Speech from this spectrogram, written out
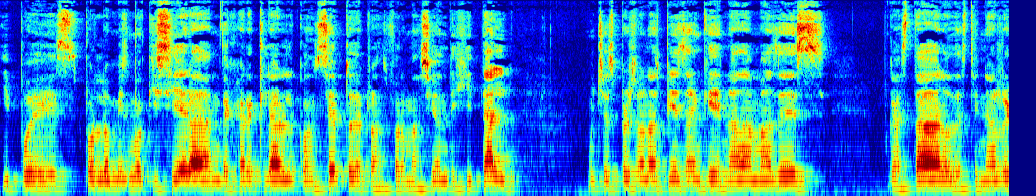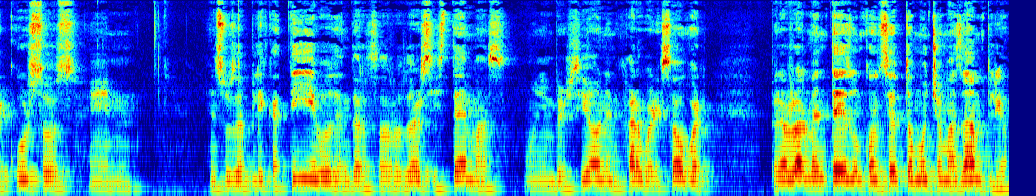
Y pues por lo mismo quisiera dejar claro el concepto de transformación digital. Muchas personas piensan que nada más es gastar o destinar recursos en, en sus aplicativos, en desarrollar sistemas, una inversión en hardware y software, pero realmente es un concepto mucho más amplio.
